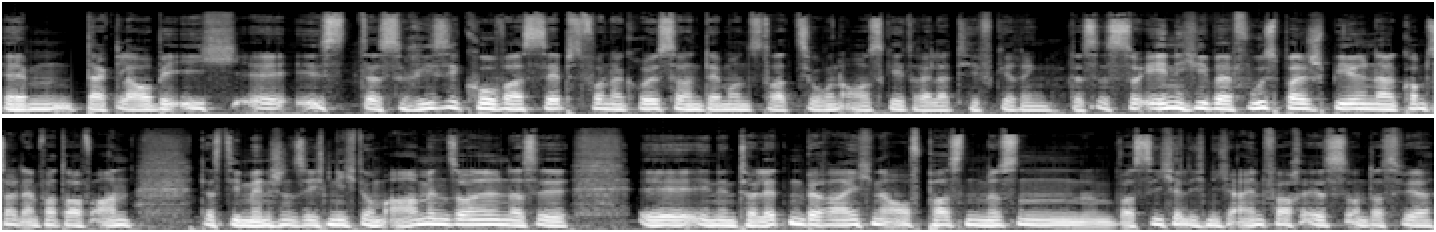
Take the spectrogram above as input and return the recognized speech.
ähm, da glaube ich, äh, ist das Risiko, was selbst von einer größeren Demonstration ausgeht, relativ gering. Das ist so ähnlich wie bei Fußballspielen. Da kommt es halt einfach darauf an, dass die Menschen sich nicht umarmen sollen, dass sie äh, in den Toilettenbereichen aufpassen müssen, was sicherlich nicht einfach ist und dass wir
